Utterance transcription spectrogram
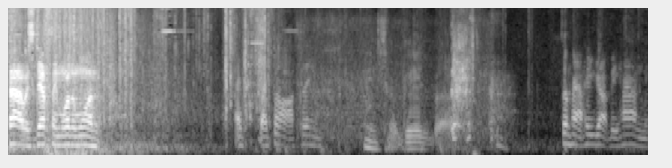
That was definitely more than one. That's, that's all I seen. He's so good, bro. Somehow he got behind me.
